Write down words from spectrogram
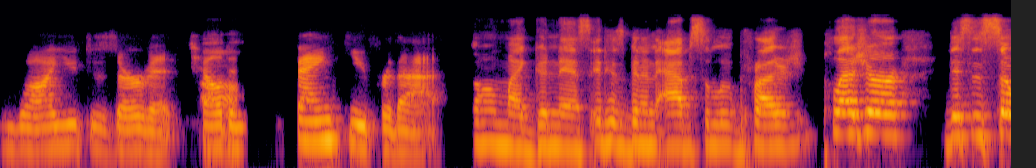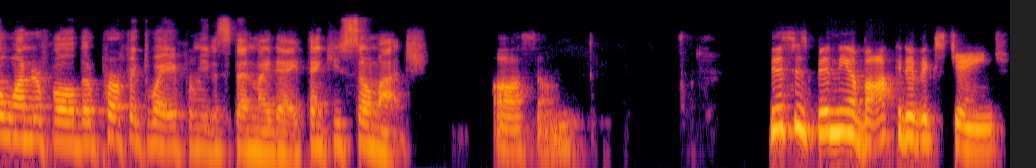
why you deserve it. Sheldon, oh. thank you for that. Oh my goodness. It has been an absolute pleasure. This is so wonderful. The perfect way for me to spend my day. Thank you so much. Awesome. This has been the evocative exchange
